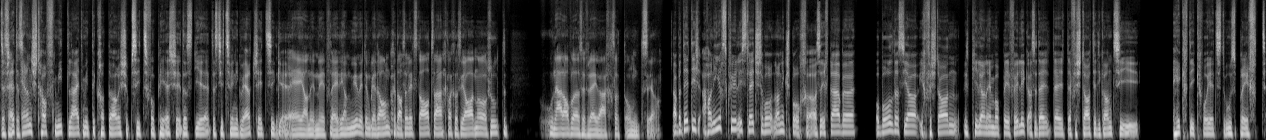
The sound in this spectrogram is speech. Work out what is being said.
das hat ernsthaft Mitleid mit dem katarischen Besitz von PSG, dass die, dass die zu wenig Wertschätzung. Äh Nein, ja, nicht Mitleid. Ich habe Mühe mit dem Gedanken, dass er jetzt tatsächlich ein Jahr noch shootet und er ablösefrei wechselt. Und, ja. Aber dort ist, habe ich das Gefühl, ist das letzte Wort noch nicht gesprochen. Also ich glaube, obwohl das ja, ich verstehe Kilian Mbappé völlig, also der, der, der versteht ja die ganze Hektik, die jetzt ausbricht.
